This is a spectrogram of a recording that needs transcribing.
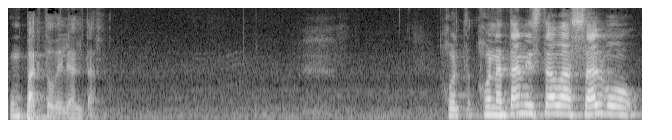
un pacto de lealtad. Jonatán estaba a salvo,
